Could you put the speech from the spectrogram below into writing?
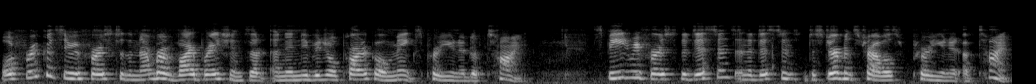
while frequency refers to the number of vibrations that an individual particle makes per unit of time. Speed refers to the distance and the distance disturbance travels per unit of time.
